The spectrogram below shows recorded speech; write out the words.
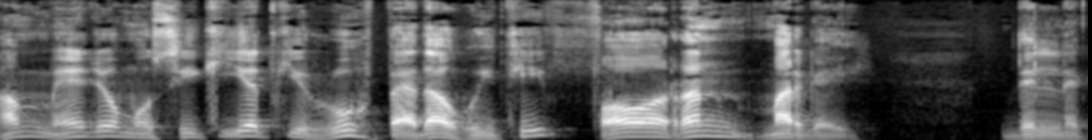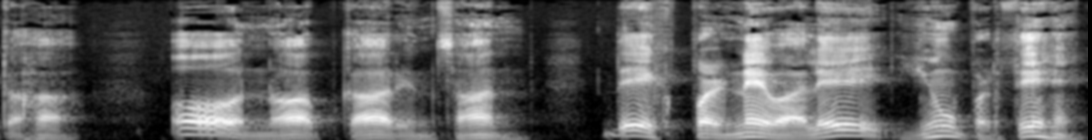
ہم میں جو موسیقیت کی روح پیدا ہوئی تھی، فوراً مر گئی۔ دل نے کہا، او نوابکار انسان، دیکھ پڑھنے والے یوں پڑھتے ہیں۔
